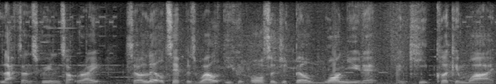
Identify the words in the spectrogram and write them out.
left hand screen and top right. So a little tip as well, you can also just build one unit and keep clicking Y.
